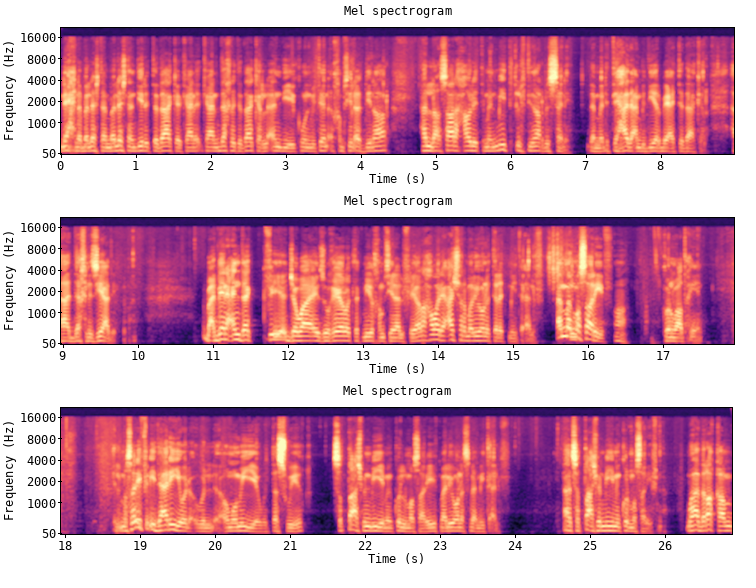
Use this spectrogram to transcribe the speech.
نحن بلشنا بلشنا ندير التذاكر كان كان دخل التذاكر الأندية يكون 250 ألف دينار. هلأ صار حوالي 800 ألف دينار بالسنة لما الاتحاد عم بدير بيع التذاكر. هذا دخل زيادة. كمان بعدين عندك في جوائز وغيره 350 ألف ليرة حوالي 10 مليون و300 ألف. أما المصاريف آه. نكون واضحين. المصاريف الإدارية وال- والعمومية والتسويق 16% من كل المصاريف مليون و700 ألف. هذا 16% من كل مصاريفنا. وهذا رقم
